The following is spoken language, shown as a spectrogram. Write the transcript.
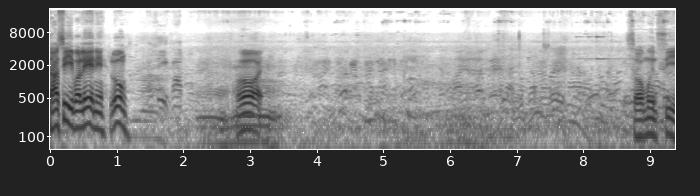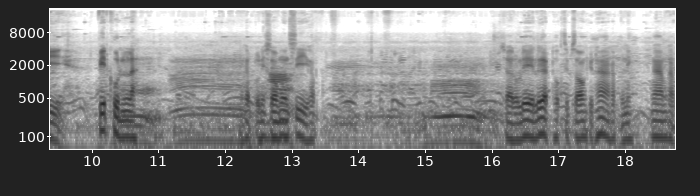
สาวสี่บอลเล่นี่ลุงโอ้ยสองหมื่นสี่ปิดคุณละนะครับตัวนี้สองหมื่นสี่ครับ ชาโรเล่เลือด 62.5 ครับตัวนี้ งามครับ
